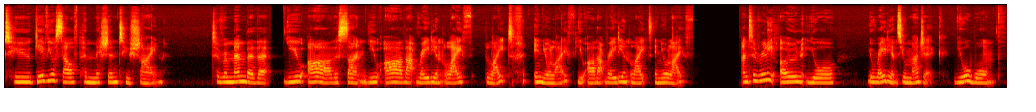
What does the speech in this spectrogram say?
to give yourself permission to shine, to remember that you are the sun, you are that radiant life light in your life, you are that radiant light in your life. And to really own your your radiance, your magic, your warmth.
